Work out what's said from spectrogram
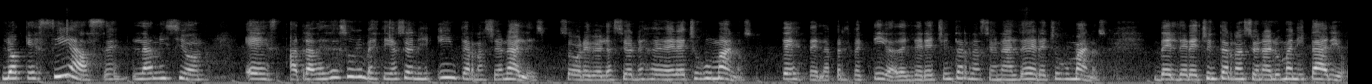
Lo que sí hace la misión es, a través de sus investigaciones internacionales sobre violaciones de derechos humanos, desde la perspectiva del derecho internacional de derechos humanos, del derecho internacional humanitario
